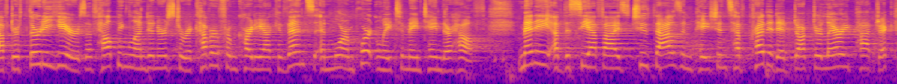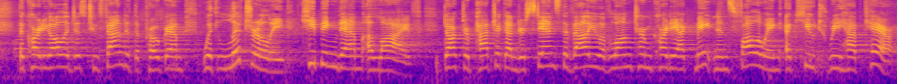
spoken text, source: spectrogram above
After 30 years of helping Londoners to recover from cardiac events and, more importantly, to maintain their health. Many of the CFI's 2,000 patients have credited Dr. Larry Patrick, the cardiologist who founded the program, with literally keeping them alive. Dr. Patrick understands the value of long-term cardiac maintenance following acute rehab care,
